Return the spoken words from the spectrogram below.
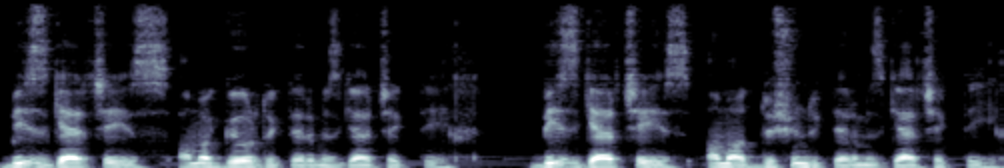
Biz gerçeğiz ama gördüklerimiz gerçek değil. Biz gerçeğiz ama düşündüklerimiz gerçek değil.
